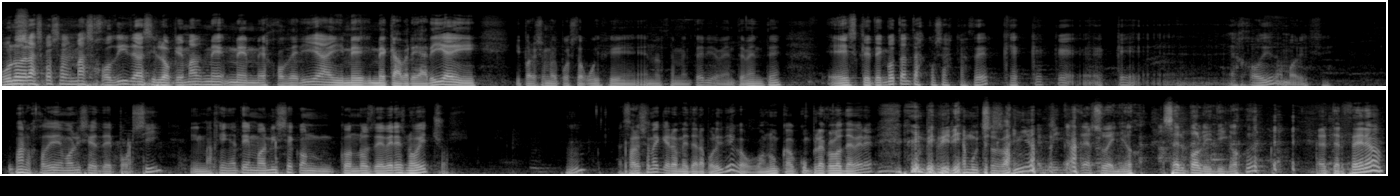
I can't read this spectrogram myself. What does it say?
uno de las cosas más jodidas y lo que más me, me- me jodería y me, me cabrearía y, y por eso me he puesto wifi en el cementerio, evidentemente, es que tengo tantas cosas que hacer que, que, que, que es jodido morirse. Bueno, jodido morirse de por sí. Imagínate morirse con, con los deberes no hechos. ¿Eh? Por eso me quiero meter a político. Con nunca cumple con los deberes, viviría muchos años. Es mi tercer sueño, ser político. ¿El tercero?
